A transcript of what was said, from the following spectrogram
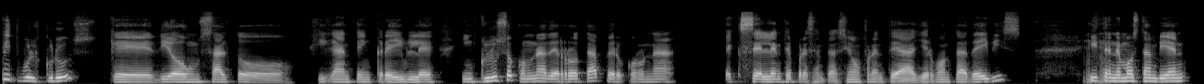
Pitbull Cruz, que dio un salto gigante, increíble, incluso con una derrota, pero con una excelente presentación frente a Gervonta Davis. Y tenemos también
